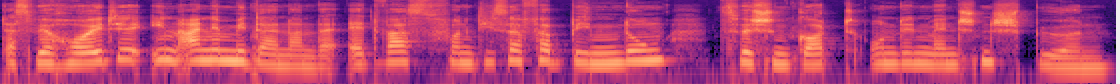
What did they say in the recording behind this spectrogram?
dass wir heute in einem Miteinander etwas von dieser Verbindung zwischen Gott und den Menschen spüren.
